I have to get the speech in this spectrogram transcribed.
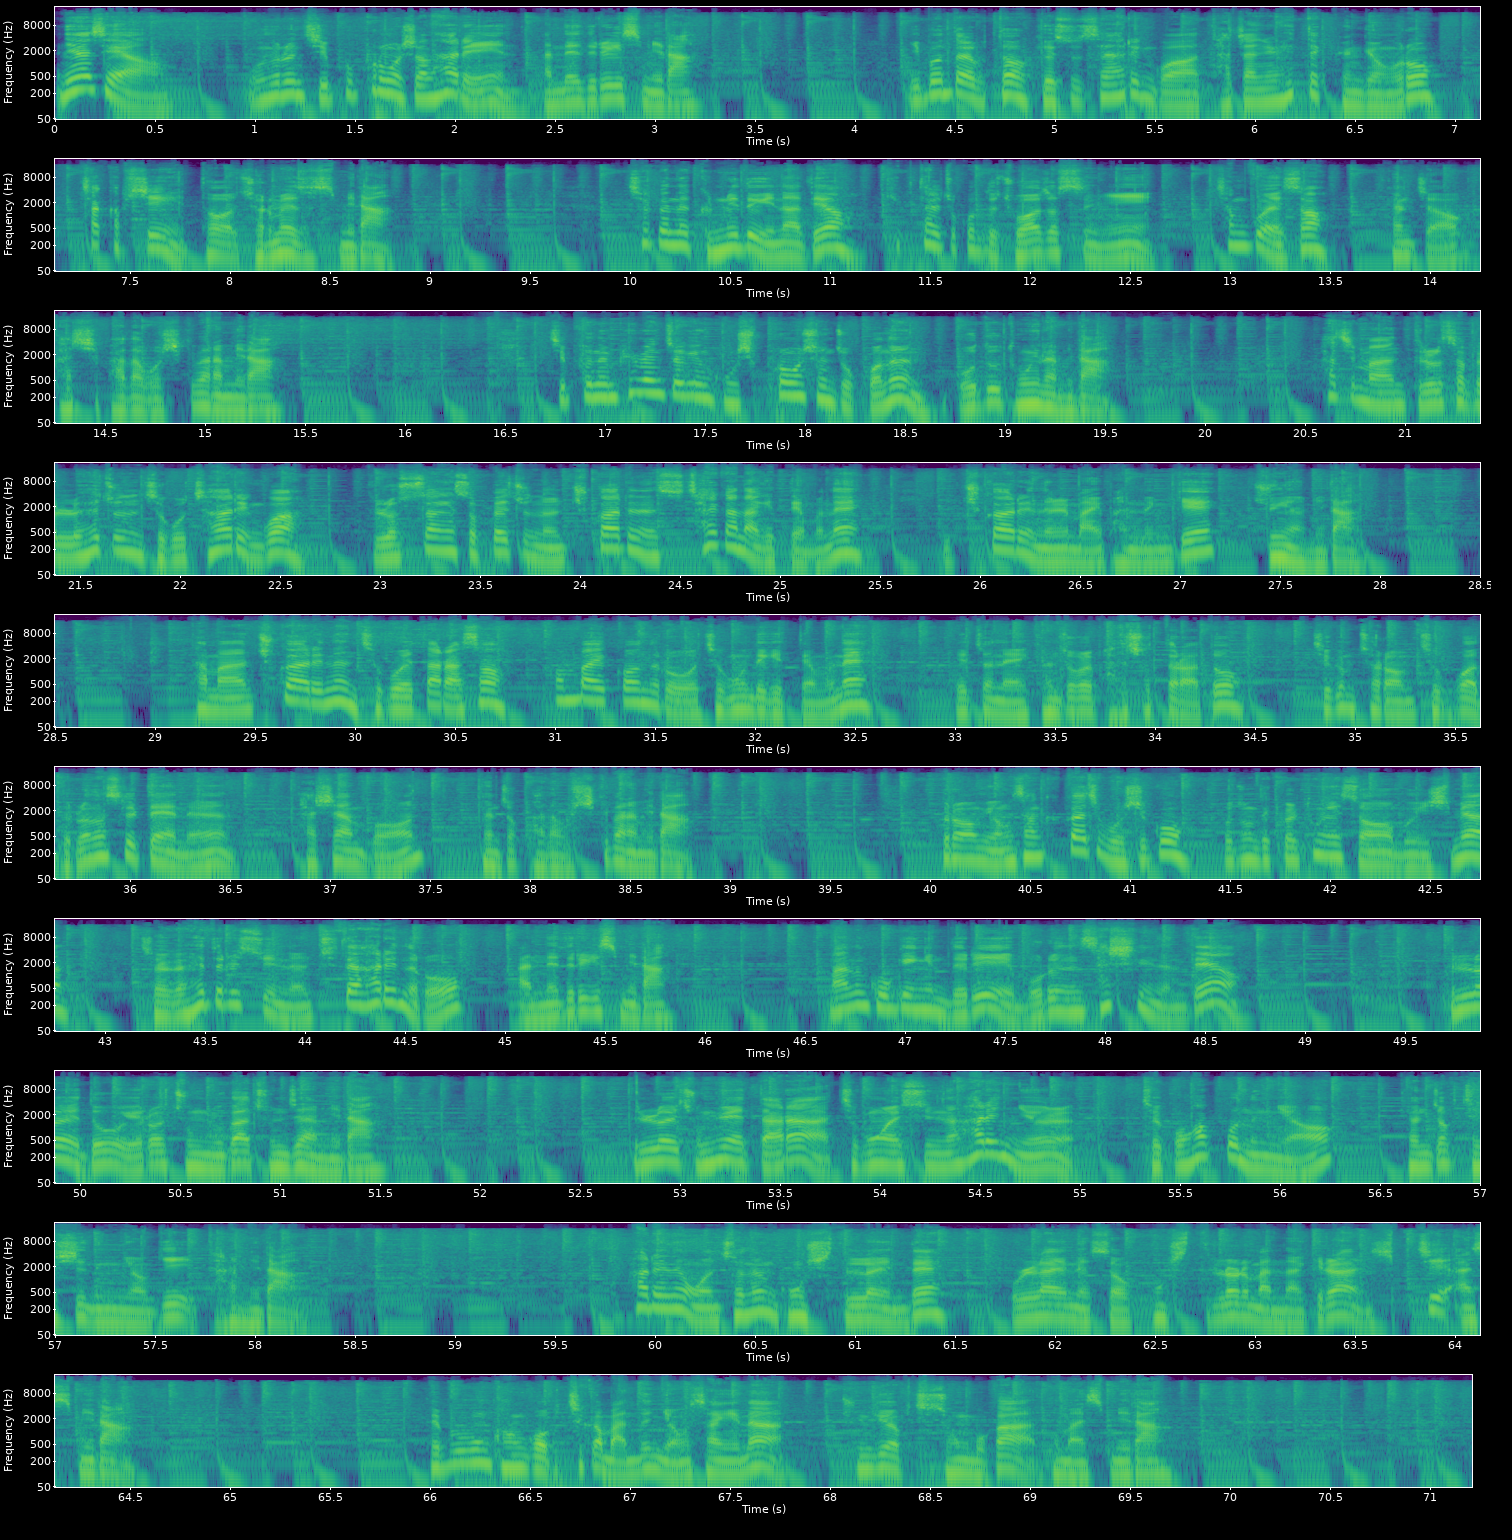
안녕하세요. 오늘은 지포 프로모션 할인 안내드리겠습니다. 이번 달부터 개수세 할인과 다자녀 혜택 변경으로 차값이 더 저렴해졌습니다. 최근에 금리도 인하되어 캐피탈 조건도 좋아졌으니 참고해서 견적 다시 받아보시기 바랍니다. 지프는 표면적인 공식 프로모션 조건은 모두 동일합니다. 하지만 딜러서별로 해주는 재고차 할인과 딜러 수상에서 빼주는 추가 할인에서 차이가 나기 때문에 이 추가 할인을 많이 받는 게 중요합니다. 다만 추가 할인은 재고에 따라서 건바이 건으로 제공되기 때문에 예전에 견적을 받으셨더라도 지금처럼 재고가 늘어났을 때에는 다시 한번 견적 받아보시기 바랍니다. 그럼 영상 끝까지 보시고 고정 댓글 통해서 모이시면 저희가 해드릴 수 있는 최대 할인으로 안내드리겠습니다. 많은 고객님들이 모르는 사실이 있는데요. 딜러에도 여러 종류가 존재합니다. 딜러의 종류에 따라 제공할 수 있는 할인율, 재고 확보 능력, 견적 제시 능력이 다릅니다. 할인의 원천은 공식 딜러인데 온라인에서 공식 딜러를 만나기란 쉽지 않습니다. 대부분 광고 업체가 만든 영상이나 중개업체 정보가 더 많습니다.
